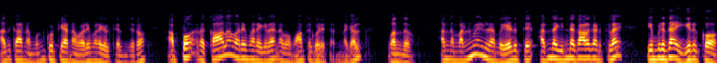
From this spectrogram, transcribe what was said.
அதுக்கான முன்கூட்டியான வழிமுறைகள் தெரிஞ்சிடும் அப்போது அந்த கால வரைமுறைகளை நம்ம மாற்றக்கூடிய தன்மைகள் வந்துடும் அந்த நன்மைகளை நம்ம எடுத்து அந்த இந்த காலகட்டத்தில் இப்படி தான் இருக்கும்.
